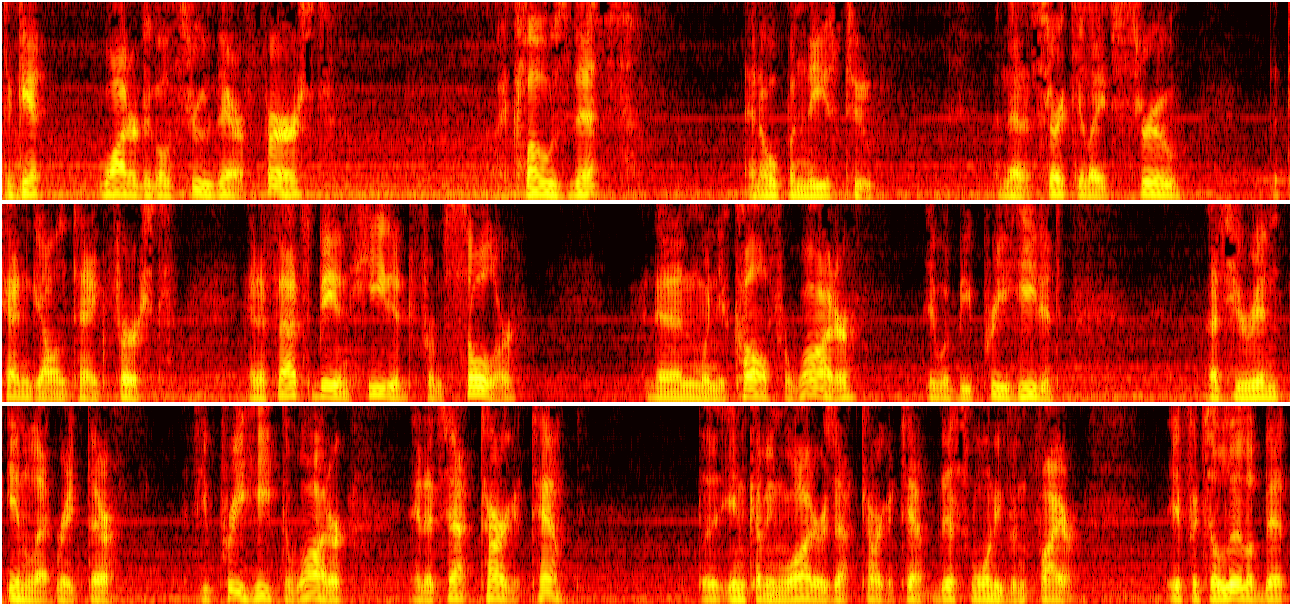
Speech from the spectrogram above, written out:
To get water to go through there first, I close this and open these two. And then it circulates through the 10 gallon tank first. And if that's being heated from solar, then when you call for water, it would be preheated. That's your in inlet right there. If you preheat the water and it's at target temp, the incoming water is at target temp, this won't even fire. If it's a little bit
